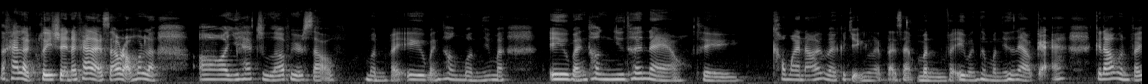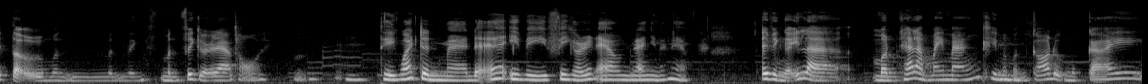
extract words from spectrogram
nó khá là cliché, nó khá là sáo rỗng là oh you have to love yourself. Mình phải yêu bản thân mình, nhưng mà yêu bản thân như thế nào thì không ai nói về cái chuyện là tại sao mình phải yêu bản thân mình như thế nào cả. Cái đó mình phải tự mình mình mình mình figure it out thôi thì quá trình mà để Evie figure it out ra như thế nào Evie nghĩ là mình khá là may mắn khi mà Ừ. mình có được một cái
